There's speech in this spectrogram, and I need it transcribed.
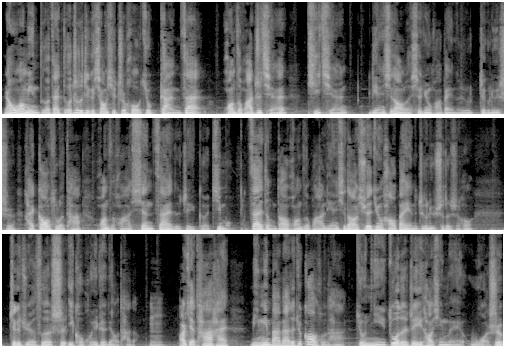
然后王敏德在得知了这个消息之后，就赶在黄子华之前提前联系到了谢军华扮演的这个这个律师，还告诉了他黄子华现在的这个计谋。再等到黄子华联系到谢军豪扮演的这个律师的时候，这个角色是一口回绝掉他的，嗯而且他还明明白白的就告诉他，就你做的这一套行为，我是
